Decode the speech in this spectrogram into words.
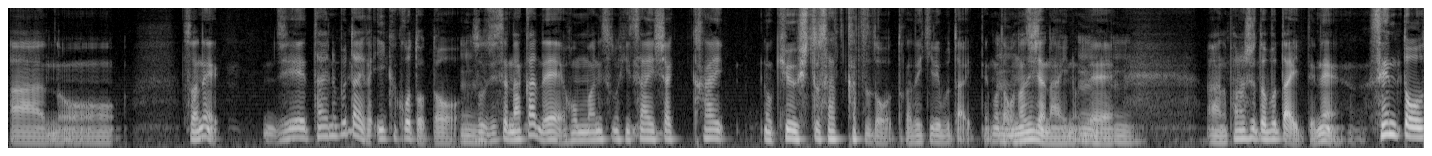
あのそうね自衛隊の部隊が行くことと、うん。その実際中でほんまにその被災者会の救出活動とかできる部隊ってまた同じじゃないので、うんうんあのパラシュート部隊ってね戦闘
